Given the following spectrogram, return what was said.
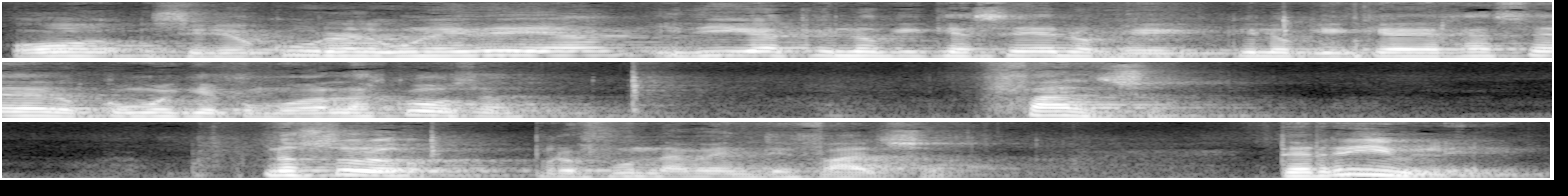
o se le ocurra alguna idea y diga qué es lo que hay que hacer o qué, qué es lo que hay que dejar hacer o cómo hay que acomodar las cosas falso. No solo profundamente falso, terrible.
